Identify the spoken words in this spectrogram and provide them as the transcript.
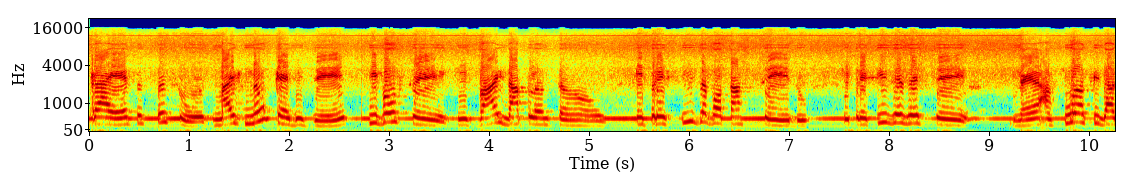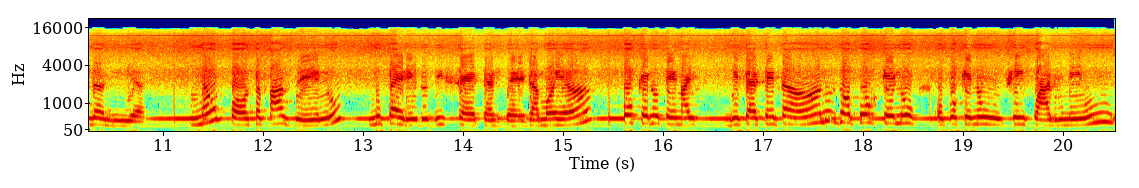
para essas pessoas. Mas não quer dizer que você que vai dar plantão, que precisa votar cedo, que precisa exercer né, a sua cidadania, não possa fazê-lo no período de 7 às 10 da manhã, porque não tem mais de 60 anos ou porque não, ou porque não se enquadra nenhum,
